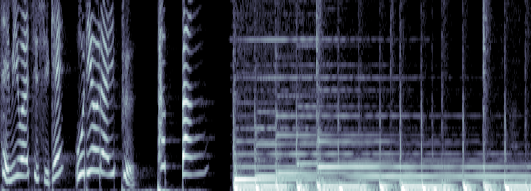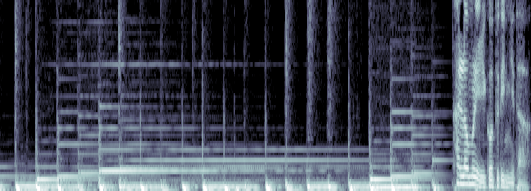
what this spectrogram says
재미와 지식의 오디오 라이프 팟빵 칼럼을 읽어드립니다.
